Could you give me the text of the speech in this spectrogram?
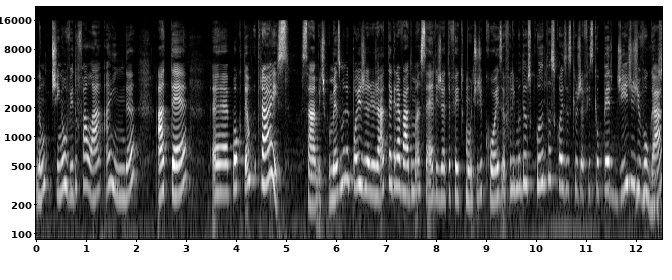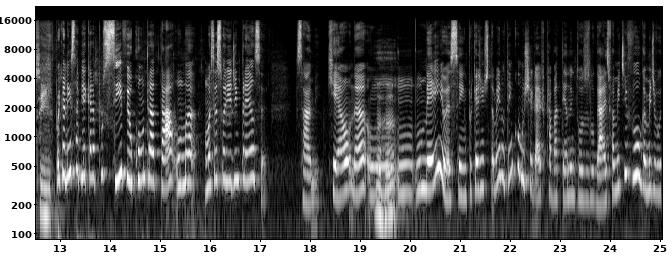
não tinha ouvido falar ainda até é, pouco tempo atrás, sabe? Tipo, mesmo depois de eu já ter gravado uma série, já ter feito um monte de coisa, eu falei, meu Deus, quantas coisas que eu já fiz que eu perdi de divulgar, Sim. porque eu nem sabia que era possível contratar uma, uma assessoria de imprensa. Sabe? Que é um, né, um, Aham. um, um meio, assim, porque a gente também não tem como chegar e ficar batendo em todos os lugares e falar, me divulga, me divulga.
